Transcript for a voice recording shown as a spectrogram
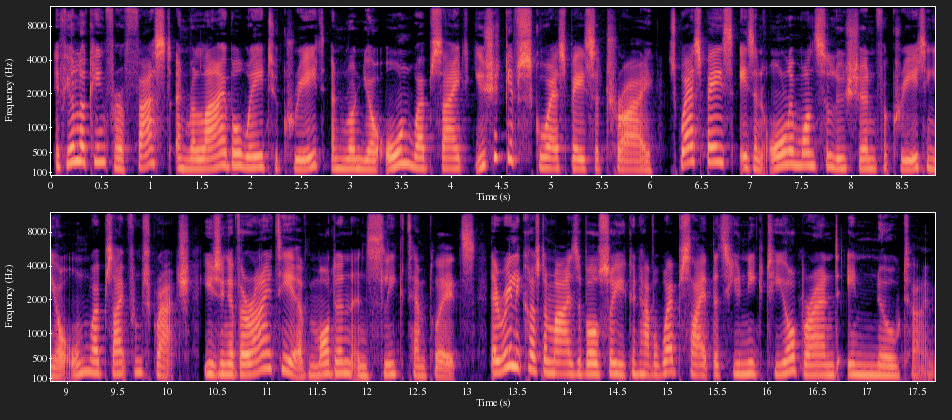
If you're looking for a fast and reliable way to create and run your own website, you should give Squarespace a try. Squarespace is an all in one solution for creating your own website from scratch using a variety of modern and sleek templates. They're really customizable so you can have a website that's unique to your brand in no time.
